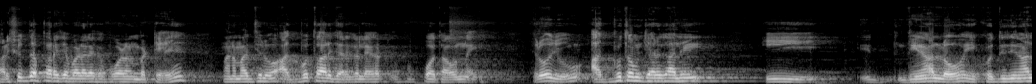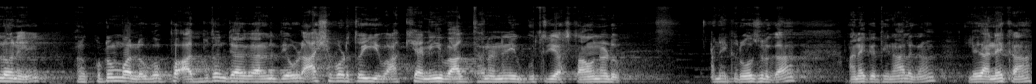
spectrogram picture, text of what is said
పరిశుద్ధపరచబడలేకపోవడం బట్టే మన మధ్యలో అద్భుతాలు జరగలేకపోతూ ఉన్నాయి. ఈరోజు అద్భుతం జరగాలి ఈ దినాల్లో ఈ కొద్ది దినాల్లోనే మన కుటుంబాల్లో గొప్ప అద్భుతం జరగాలని దేవుడు ఆశపడుతూ ఈ వాక్యాన్ని వాగ్దానాన్ని గుర్తు చేస్తూ ఉన్నాడు. అనేక రోజులుగా అనేక దినాలుగా లేదా అనేక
